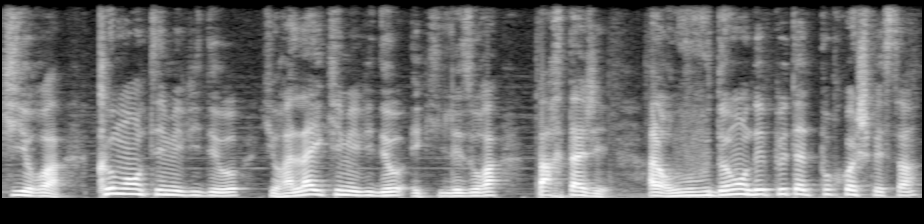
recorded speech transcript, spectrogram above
qui aura commenté mes vidéos, qui aura liké mes vidéos et qui les aura partagées. Alors vous vous demandez peut-être pourquoi je fais ça,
